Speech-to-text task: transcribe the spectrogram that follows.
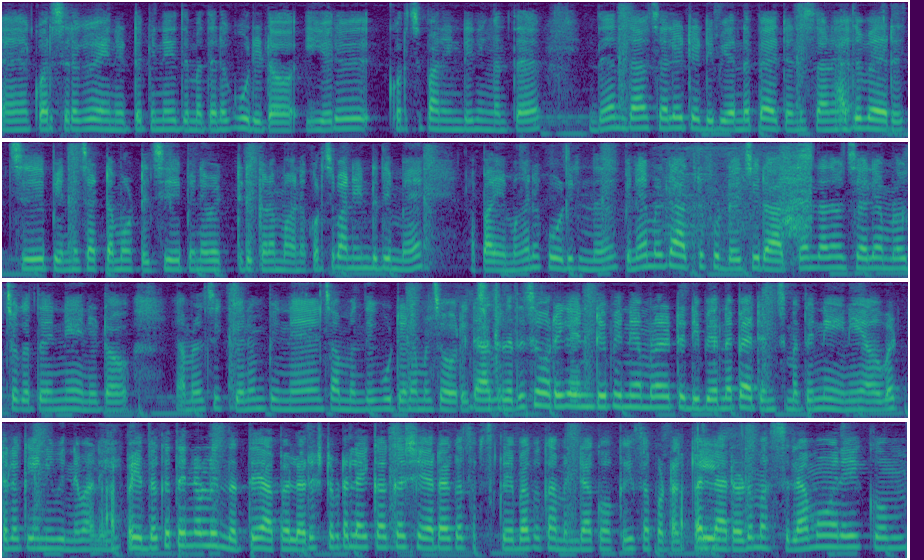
ഏഹ് കുറച്ച് നേരമൊക്കെ കഴിഞ്ഞിട്ട് പിന്നെ ഇതുമ്പോൾ തന്നെ കൂടിട്ടോ. ഈ ഒരു കുറച്ച് പണിയുണ്ട് ഇങ്ങനത്തെ. ഇത് എന്താ വെച്ചാൽ ടെഡി ബിയറിന്റെ പാറ്റേൺസ് ആണ്. അത് വരച്ച് പിന്നെ ചട്ടം ഒട്ടിച്ച് പിന്നെ വെട്ടിയെടുക്കണം. അങ്ങനെ കുറച്ച് പണിയുണ്ട് ഇതിമ്മേ അപ്പം അയ്യമ്മ അങ്ങനെ കൂടിയിരുന്ന്. പിന്നെ നമ്മൾ രാത്രി ഫുഡ് കഴിച്ചു. രാത്രി എന്താണെന്ന് വെച്ചാൽ നമ്മൾ ഉച്ചക്കത്തെ തന്നെ കേട്ടോ നമ്മൾ ചിക്കനും പിന്നെ ചമ്മന്തിയും കൂട്ടിയാണ് നമ്മൾ ചോറ് രാത്രി രാത്രിത്തെ ചോറ് കഴിഞ്ഞിട്ട് പിന്നെ നമ്മൾ ടെഡി ബിയറിന്റെ പാറ്റേൺസ് തന്നെ ഇനി അത് വെട്ടലൊക്കെ ഇനി പിന്നെ പണി. അപ്പോൾ ഇതൊക്കെ തന്നെയുള്ളൂ ഇന്നത്തെ. അപ്പോൾ എല്ലാവരും ഇഷ്ടപ്പെട്ട ലൈക്കാക്കുക ഷെയർ ആക്കുക സബ്സ്ക്രൈബ് ആക്കുക കമന്റ് ആക്കുക ഒക്കെ ഈ സപ്പോർട്ട് ആക്കുക. എല്ലാവരോടും അസ്സലാമു അലൈക്കും.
